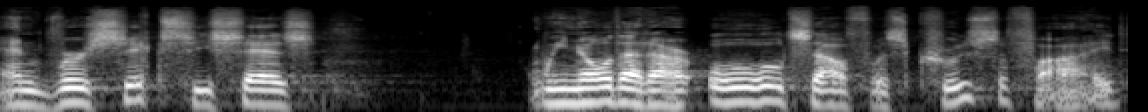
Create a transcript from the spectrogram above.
and verse 6, he says, We know that our old self was crucified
